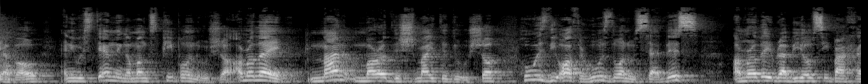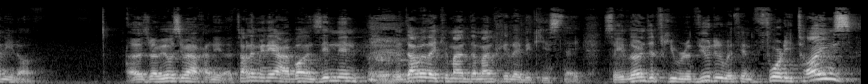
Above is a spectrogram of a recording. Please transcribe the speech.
Avo, and he was standing amongst people in Usha. Amrle, man mara dishmaita de Usha. Who is the author? Who is the one who said this? Amrle Rabbi Yossi Bar Chanina. So he learned it, he reviewed it with him 40 times,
